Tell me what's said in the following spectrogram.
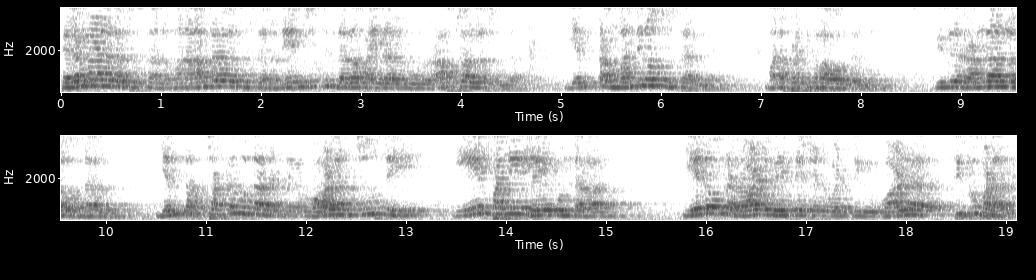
తెలంగాణలో చూశాను మన ఆంధ్రాలో చూశాను. నేను చూసిన దాదాపు ఐదారు రాష్ట్రాల్లో చూశాను. ఎంత మందినో చూశాను నేను మన ప్రతిభావంతుల్ని. వివిధ రంగాల్లో ఉన్నారు. ఎంత చక్కగా ఉన్నారంటే వాళ్ళని చూసి ఏ పని లేకుండా ఏదో ఒక రాళ్ళు వేసేటటువంటి వాళ్ళ సిగ్గుపడాలి.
